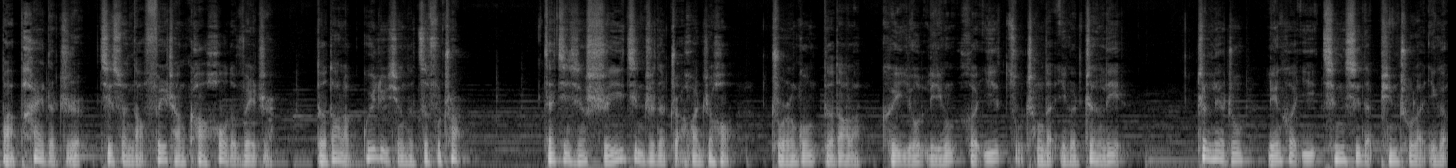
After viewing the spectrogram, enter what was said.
把派的值计算到非常靠后的位置，得到了规律性的字符串，在进行十一进制的转换之后，主人公得到了可以由零和一组成的一个阵列，阵列中零和一清晰地拼出了一个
